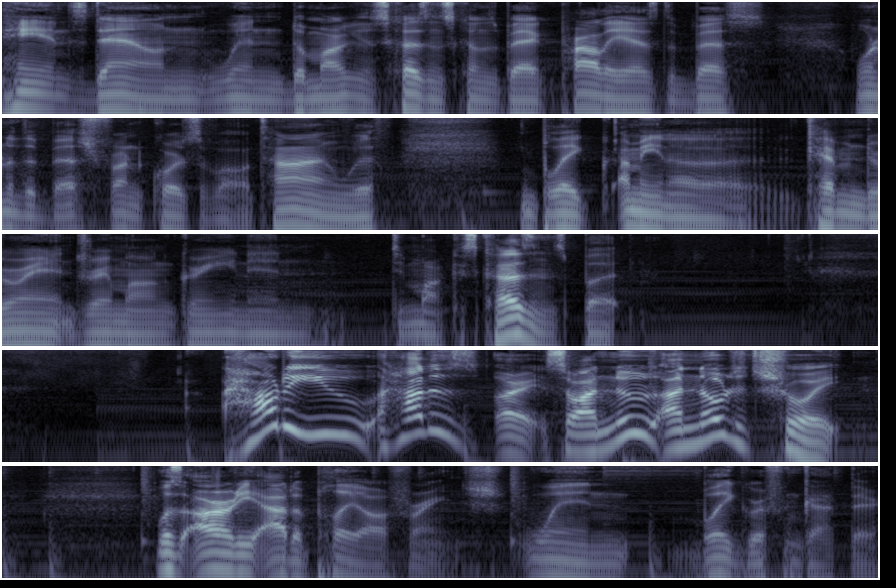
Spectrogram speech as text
hands down, when Demarcus Cousins comes back, probably has the best, one of the best front courts of all time with Blake. I mean, uh, Kevin Durant, Draymond Green, and Demarcus Cousins. But how do you? How does? All right. So I knew I know Detroit was already out of playoff range when Blake Griffin got there.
